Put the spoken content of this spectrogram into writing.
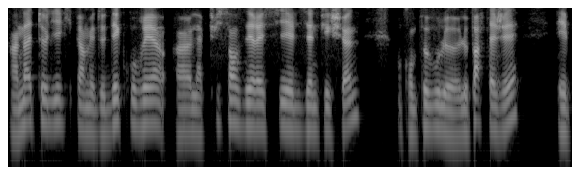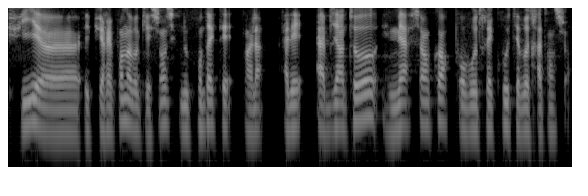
un atelier qui permet de découvrir la puissance des récits et le design fiction. Donc, on peut vous le partager et puis, euh, et puis répondre à vos questions si vous nous contactez. Voilà. Allez, à bientôt et merci encore pour votre écoute et votre attention.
